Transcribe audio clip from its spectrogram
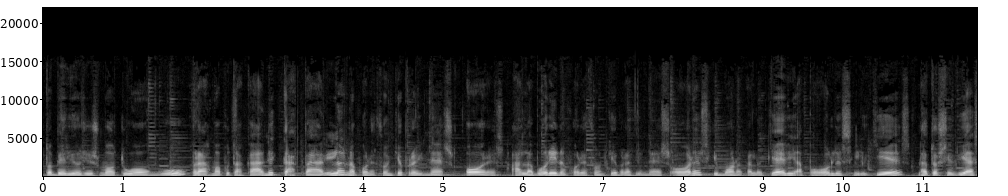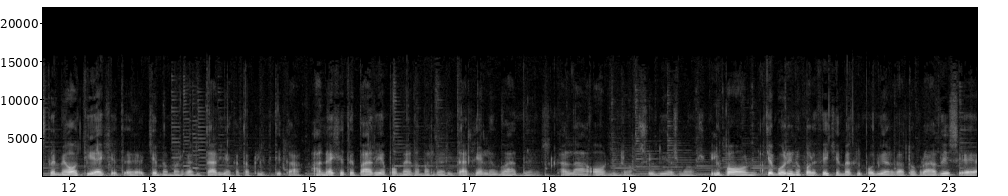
τον περιορισμό του όγκου, πράγμα που τα κάνει κατάλληλα να φορεθούν και πρωινές ώρες, αλλά μπορεί να φορεθούν και βραδινές ώρες, χειμώνα καλοκαίρι από όλες τις ηλικίες, να το συνδυάσετε με ό,τι έχετε και με μαργαριτάρια καταπληκτικά. Αν έχετε πάρει από μένα μαργαριτάρια λεβάντες, καλά όνειρος συνδυασμός. Λοιπόν, και μπορεί να φορεθεί και μέχρι πολύ αργά το βράδυ σε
